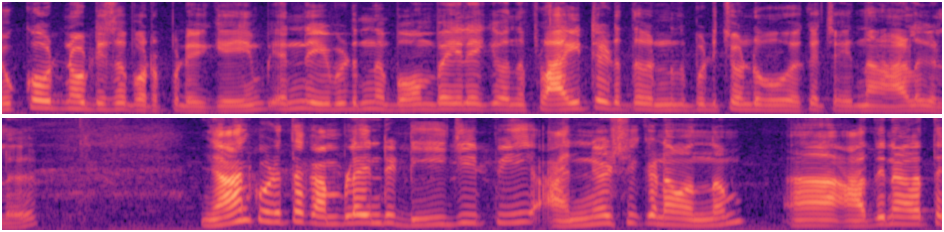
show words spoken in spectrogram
ലുക്കൗട്ട് നോട്ടീസ് പുറപ്പെടുവിക്കുകയും എന്നെ ഇവിടുന്ന് ബോംബെയിലേക്ക് വന്ന് ഫ്ലൈറ്റ് എടുത്ത് പിടിച്ചുകൊണ്ട് പോവുകയൊക്കെ ചെയ്യുന്ന ആളുകൾ ഞാൻ കൊടുത്ത കംപ്ലയിന്റ് ഡി ജി പി അന്വേഷിക്കണമെന്നും അതിനകത്ത്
